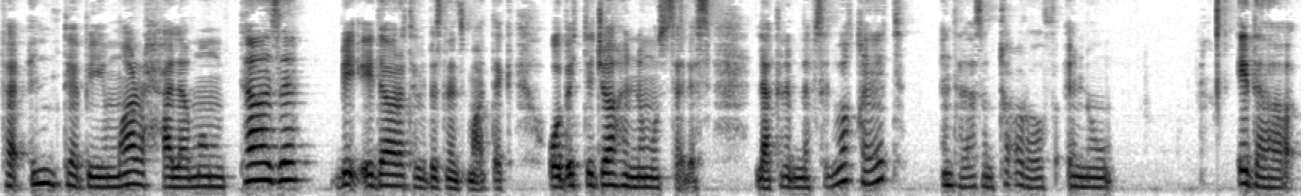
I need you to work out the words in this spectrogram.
فأنت بمرحلة ممتازة بإدارة ال business مالتك وباتجاه النمو السلس. لكن بنفس الوقت أنت لازم تعرف أنه إذا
